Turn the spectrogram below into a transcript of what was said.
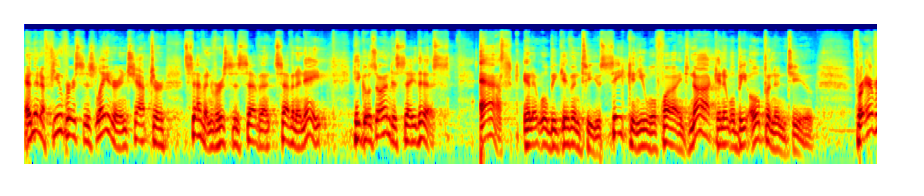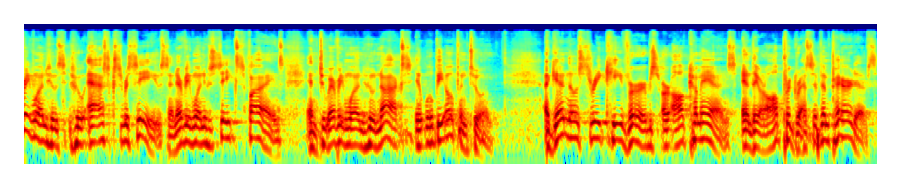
And then a few verses later in chapter 7, verses 7, 7 and 8, he goes on to say this Ask, and it will be given to you. Seek, and you will find. Knock, and it will be opened unto you. For everyone who's, who asks receives, and everyone who seeks finds, and to everyone who knocks it will be open to him. Again, those three key verbs are all commands, and they are all progressive imperatives.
